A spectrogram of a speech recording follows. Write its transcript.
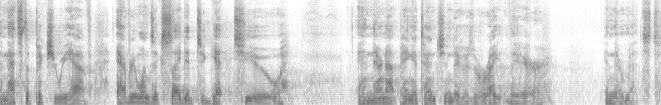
And that's the picture we have. Everyone's excited to get to, and they're not paying attention to who's right there in their midst.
